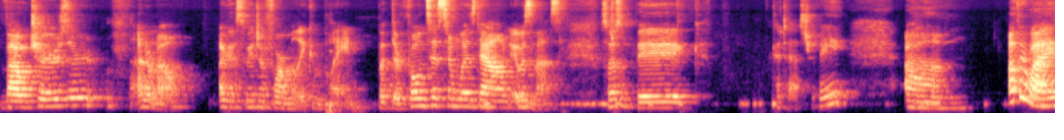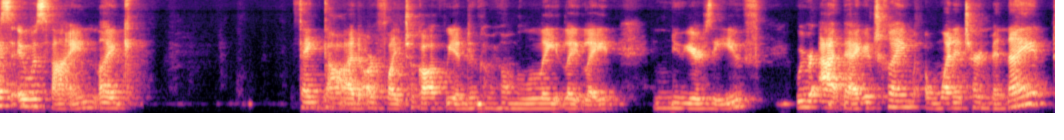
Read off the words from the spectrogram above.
vouchers or I don't know. I guess we had to formally complain, but their phone system was down. It was a mess. So it was a big catastrophe. Um, otherwise, it was fine. Like, thank God our flight took off. We ended up coming home late, late, late. New Year's Eve. We were at baggage claim when it turned midnight.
